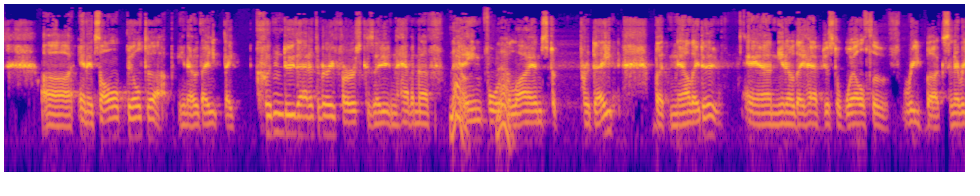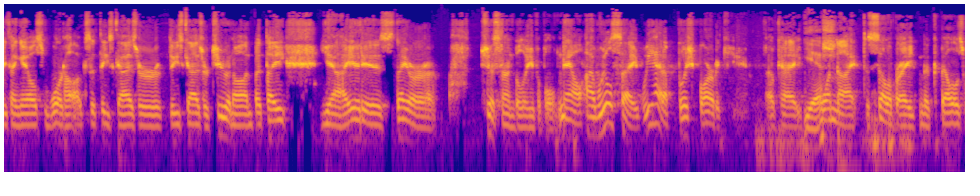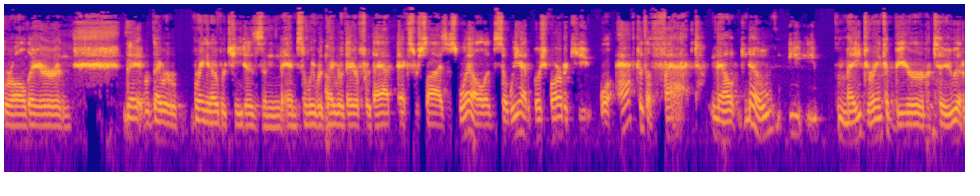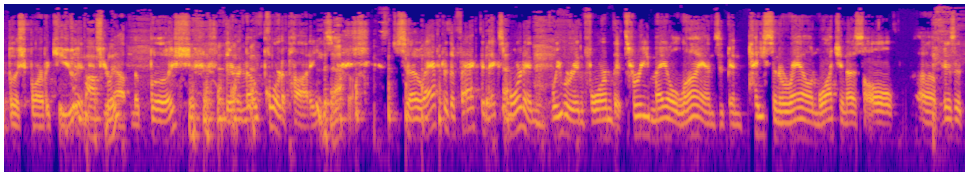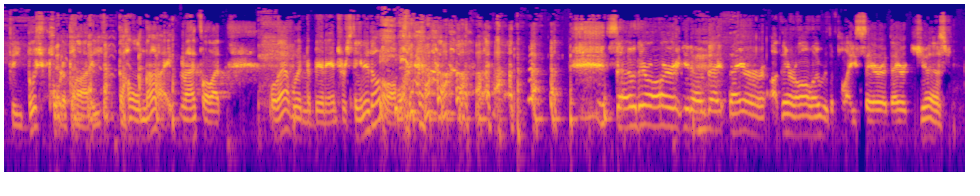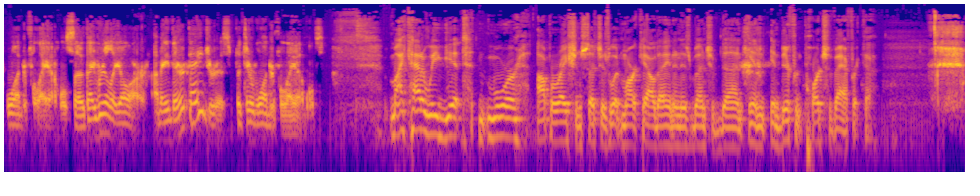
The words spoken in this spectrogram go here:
uh, and it's all built up. You know, they, they couldn't do that at the very first because they didn't have enough no, game for no. the lions to predate, but now they do and you know they have just a wealth of reed bucks and everything else warthogs that these guys are these guys are chewing on. But they yeah it is they are just unbelievable. Now i will say we had a bush barbecue okay yes. one night to celebrate and the cabela's were all there and they they were bringing over cheetahs and and so we were they were there for that exercise as well and so we had a bush barbecue well after the fact now you know you, you may drink a beer or two at a bush barbecue and possibly. if you're out in the bush there are no porta potties no. so after the fact the next morning we were informed that three male lions had been pacing around watching us all uh, visit the bush porta potty the whole night, and I thought, well, that wouldn't have been interesting at all. so there are, you know, they, they are they're all over the place there. They're just wonderful animals. So they really are. I mean, they're dangerous, but they're wonderful animals. Mike, how do we get more operations such as what Mark Haldane and his bunch have done in, in different parts of Africa?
